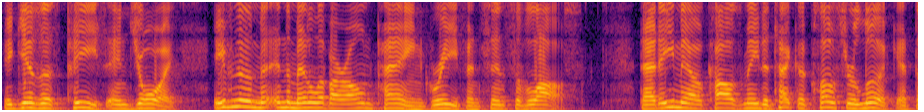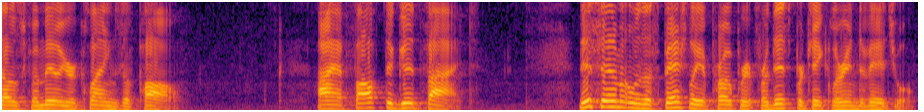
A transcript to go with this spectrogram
It gives us peace and joy, even in the middle of our own pain, grief, and sense of loss. That email caused me to take a closer look at those familiar claims of Paul. I have fought the good fight. This sentiment was especially appropriate for this particular individual.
